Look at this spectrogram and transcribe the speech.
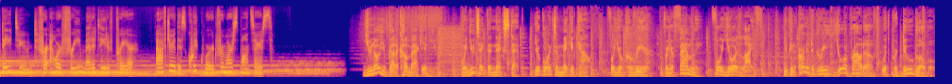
stay tuned for our free meditative prayer after this quick word from our sponsors. You know you've got a comeback in you. When you take the next step, you're going to make it count for your career, for your family, for your life. You can earn a degree you're proud of with Purdue Global.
